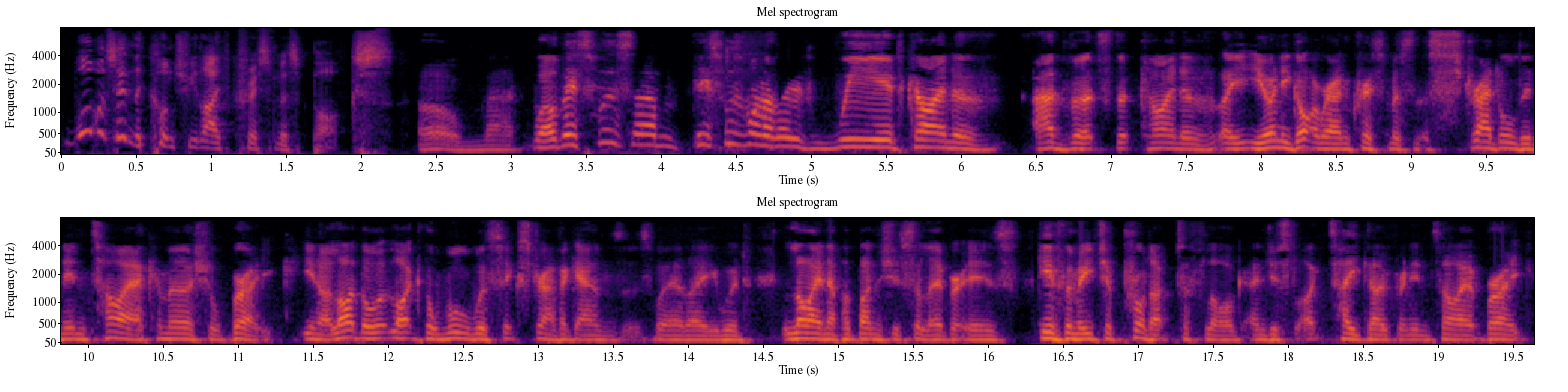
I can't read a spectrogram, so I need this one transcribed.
what was in the Country Life Christmas box? Oh man. Well, this was um, this was one of those weird kind of adverts that kind of you only got around Christmas that straddled an entire commercial break. You know, like the like the Woolworths extravaganzas where they would line up a bunch of celebrities, give them each a product to flog, and just like take over an entire break.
